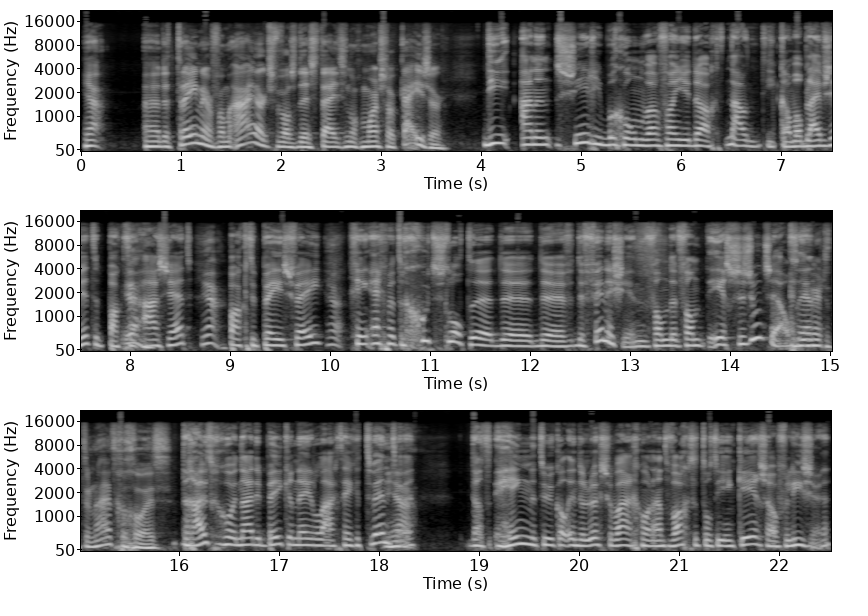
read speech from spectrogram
ja. Eh, de trainer van Ajax was destijds nog Marcel Keizer. Die aan een serie begon waarvan je dacht... nou, die kan wel blijven zitten. Pakte Ja. AZ, Ja. pakte PSV. Ja. Ging echt met een goed slot de, de, de, de finish in van, de, van het eerste seizoen zelf. En die En werd er toen uitgegooid. eruit gegooid naar de bekernederlaag tegen Twente. Dat hing natuurlijk al in de lucht. Ze waren gewoon aan het wachten tot hij een keer zou verliezen.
